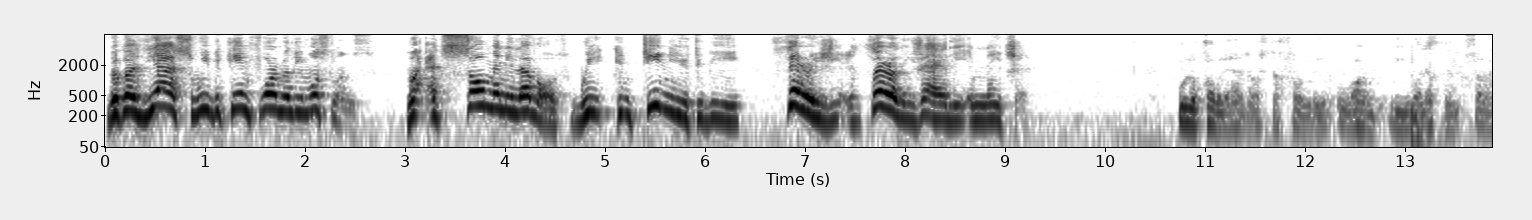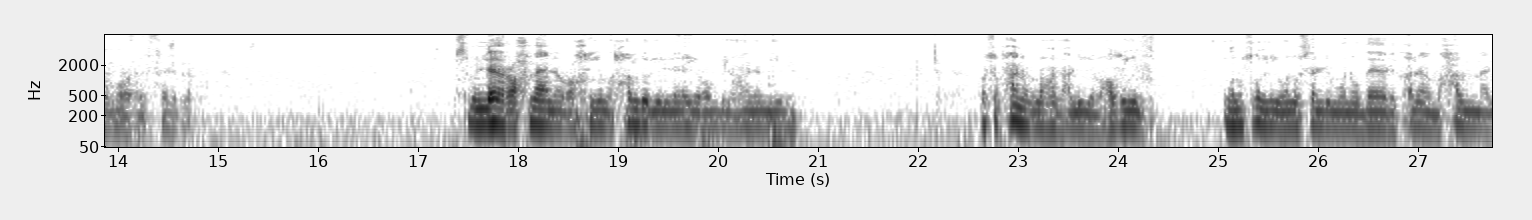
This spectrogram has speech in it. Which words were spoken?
Because, yes, we became formally Muslims, but at so many levels, we continue to be thoroughly, thoroughly jahili in nature. قولوا قولي هذا وأستغفر الله لي ولكم صلى الله عليه وسلم. بسم الله الرحمن الرحيم. الحمد لله رب العالمين. وسبحان الله العلي العظيم. ونصلي ونسلم ونبارك على محمد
